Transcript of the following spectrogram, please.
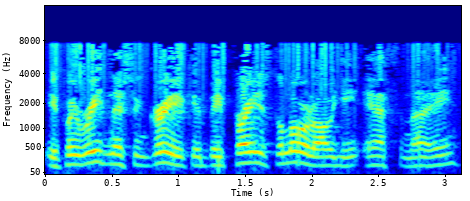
If we're reading this in Greek, it'd be praise the Lord, all ye ethne,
